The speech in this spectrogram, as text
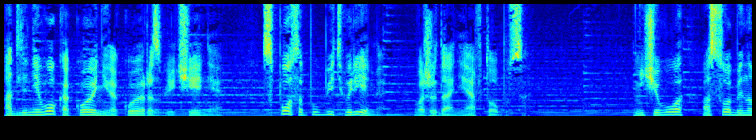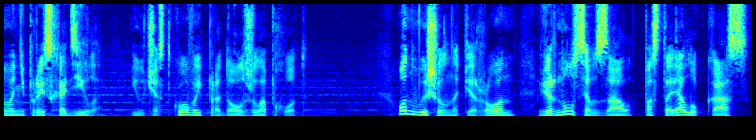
А для него какое-никакое развлечение, способ убить время в ожидании автобуса. Ничего особенного не происходило, и участковый продолжил обход. Он вышел на перрон, вернулся в зал, постоял у касс,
